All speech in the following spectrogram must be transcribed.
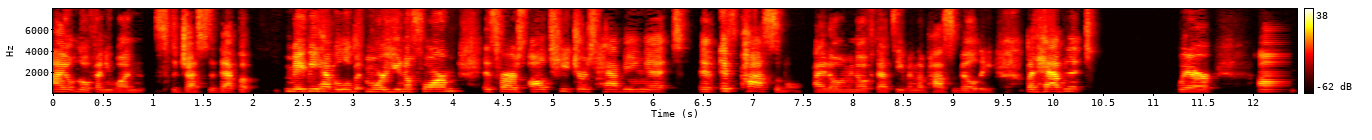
i don't know if anyone suggested that but maybe have a little bit more uniform as far as all teachers having it if, if possible. I don't even know if that's even a possibility but having it where um,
